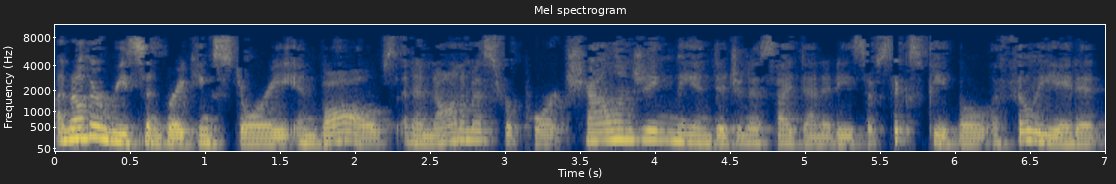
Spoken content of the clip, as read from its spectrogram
Another recent breaking story involves an anonymous report challenging the indigenous identities of six people affiliated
